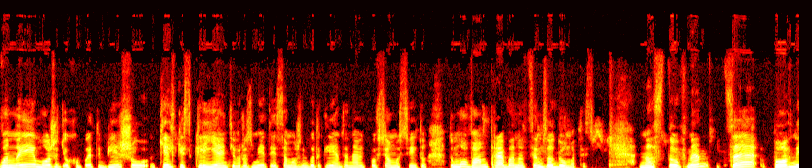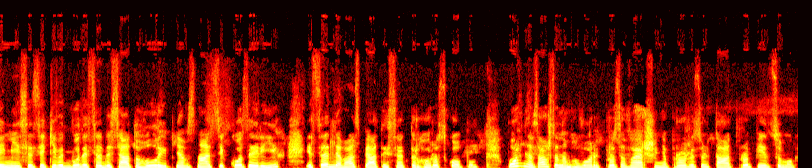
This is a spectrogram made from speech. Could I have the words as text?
вони можуть охопити більшу кількість клієнтів, розумієте, і це можуть бути клієнти навіть по всьому світу. Тому вам треба над цим задуматись. Наступне це повний місяць, який відбудеться 10 липня в знаці Козиріг, і це для вас п'ятий сектор гороскопу. Повня завжди нам говорить про завершення, про результат, про підсумок.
